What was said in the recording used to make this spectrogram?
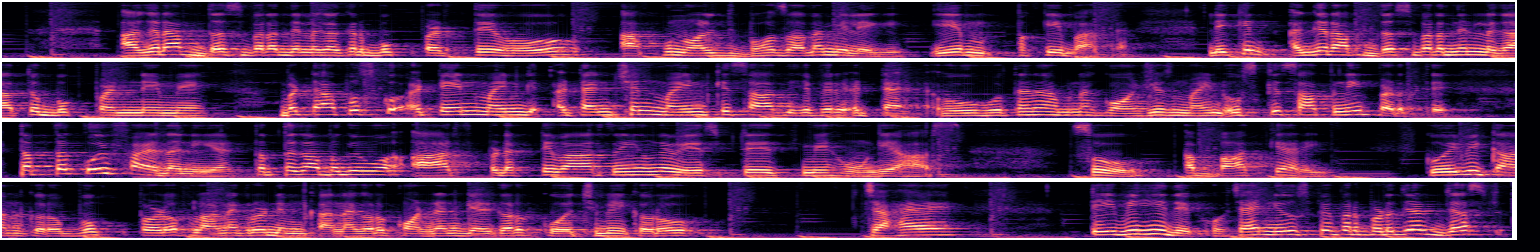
अगर आप 10-12 दिन लगाकर बुक पढ़ते हो, आपको नॉलेज बहुत ज़्यादा मिलेगी। ये पक्की बात है। लेकिन अगर आप 10-12 दिन लगाते हो बुक पढ़ने में बट आप उसको अटेन माइंड अटेंशन माइंड के साथ या फिर वो होता है ना अपना कॉन्शियस माइंड उसके साथ नहीं पढ़ते। तब तक कोई फ़ायदा नहीं है। तब तक आपके वो आर्स प्रोडक्टिव आर्स नहीं होंगे वेस्टेज में होंगे आर्स सो so, अब बात क्या रही? कोई भी काम करो बुक पढ़ो फलाना करो डिमकाना करो कंटेंट क्रिएट करो कुछ भी करो चाहे टीवी ही देखो चाहे न्यूज़पेपर पढ़ो चाहे जस्ट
